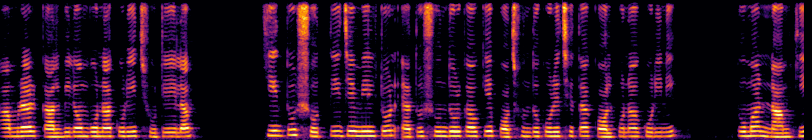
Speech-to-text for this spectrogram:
আমরা আর কাল বিলম্ব না করেই ছুটে এলাম। কিন্তু সত্যি যে মিল্টন এত সুন্দর কাউকে পছন্দ করেছে তা কল্পনাও করিনি। তোমার নাম কি?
